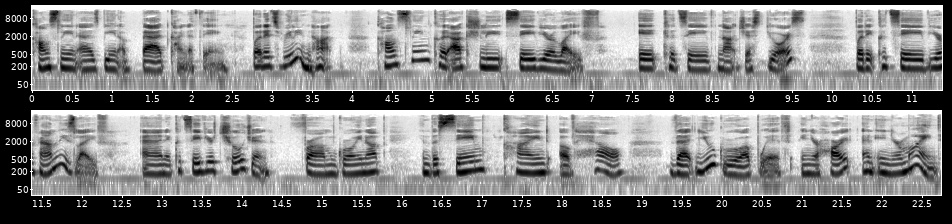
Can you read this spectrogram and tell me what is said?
counseling as being a bad kind of thing. But it's really not. Counseling could actually save your life it could save not just yours, but it could save your family's life and it could save your children from growing up in the same kind of hell that you grew up with in your heart and in your mind.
